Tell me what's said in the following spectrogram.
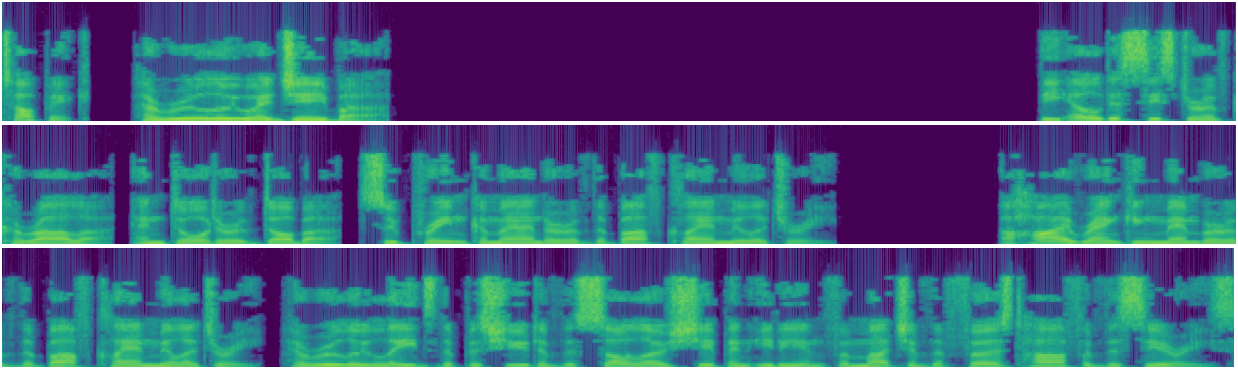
Harulu Ajiba The elder sister of Kerala, and daughter of Dobba, supreme commander of the Buff clan military. A high-ranking member of the Buff clan military, Harulu leads the pursuit of the Solo ship and Ideon for much of the first half of the series.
